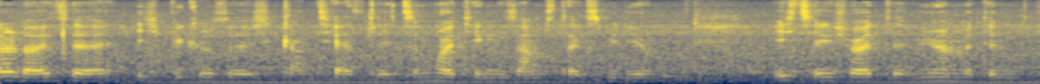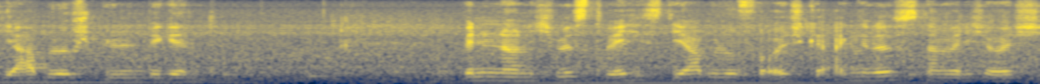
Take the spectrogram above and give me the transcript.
Hallo Leute, ich begrüße euch ganz herzlich zum heutigen Samstagsvideo. Ich zeige euch heute, wie man mit dem Diablo-Spielen beginnt. Wenn ihr noch nicht wisst, welches Diablo für euch geeignet ist, dann werde ich euch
